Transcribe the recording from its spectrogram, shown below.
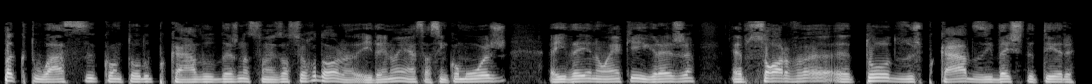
pactuasse com todo o pecado das nações ao seu redor. A ideia não é essa. Assim como hoje a ideia não é que a Igreja absorva uh, todos os pecados e deixe de ter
